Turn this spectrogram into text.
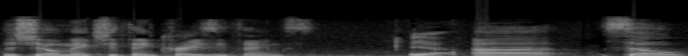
The show makes you think crazy things. Yeah. Uh, so,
